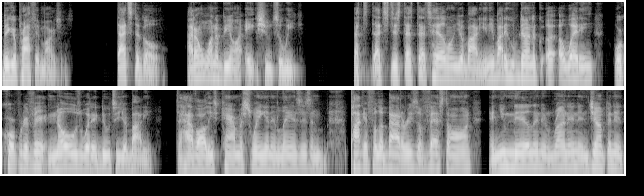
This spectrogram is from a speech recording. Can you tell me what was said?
Bigger profit margins. That's the goal. I don't want to be on eight shoots a week. That's that's just that's that's hell on your body. Anybody who've done a, a wedding or corporate event knows what it do to your body to have all these cameras swinging and lenses and pocket full of batteries, a vest on, and you kneeling and running and jumping. And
